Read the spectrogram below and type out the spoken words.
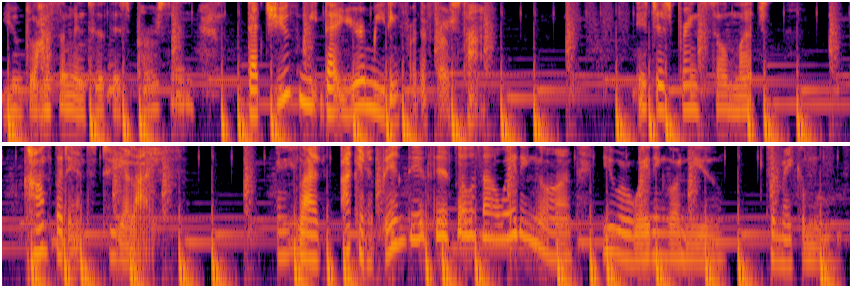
you blossom into this person that you've meet that you're meeting for the first time it just brings so much confidence to your life. And you're like, I could have been did this. What was I waiting on? You were waiting on you to make a move.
